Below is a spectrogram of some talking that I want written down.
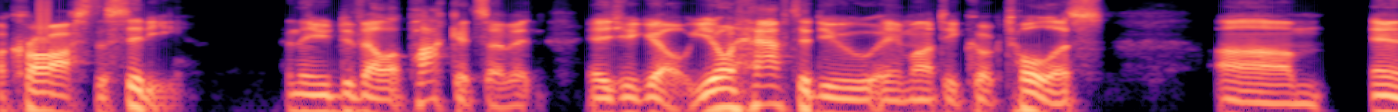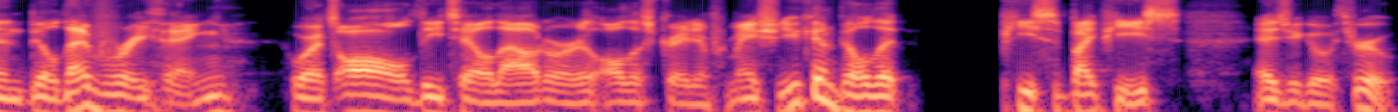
across the city, and then you develop pockets of it as you go. You don't have to do a Monte Cook Ptolus um, and build everything where it's all detailed out or all this great information. You can build it piece by piece as you go through.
